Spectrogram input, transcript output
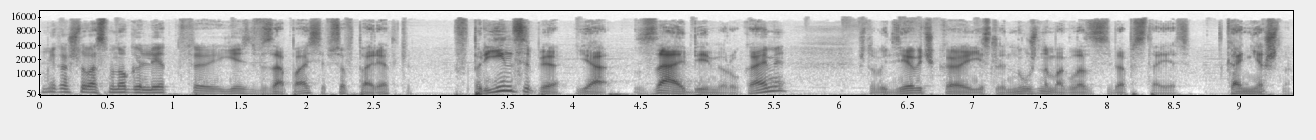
мне кажется, у вас много лет э, есть в запасе, все в порядке. В принципе, я за обеими руками – чтобы девочка, если нужно, могла за себя постоять. Конечно.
